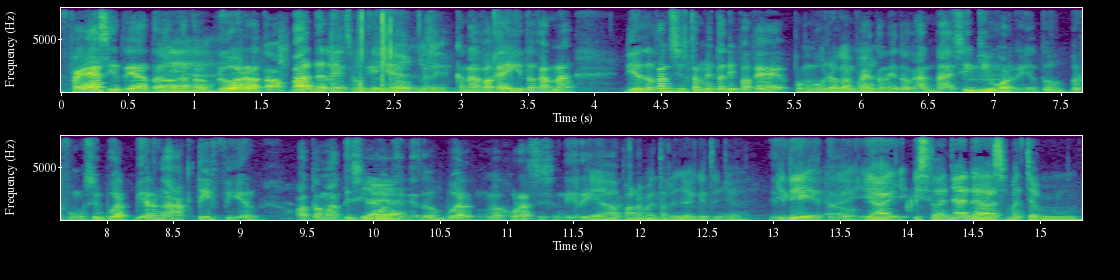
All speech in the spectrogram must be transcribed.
face gitu ya atau Ya. atau door atau apa dan lain sebagainya. Dong, gitu ya. Kenapa kayak gitu? Karena dia tuh kan sistemnya tadi pakai pemrograman. Python itu kan. Nah, si Hmm. keyword itu berfungsi buat biar ngaktifin otomatis si Ya, bot ya. ini tuh buat ngekurasi sendiri. ya gitu. parameternya gitu ya Jadi jadi gitu. ya istilahnya ada semacam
